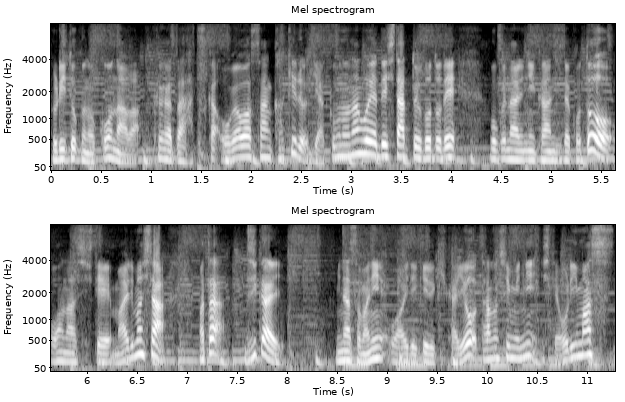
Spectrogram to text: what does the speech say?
フリートークのコーナーは9月20日小川さん×逆物名古屋でしたということで僕なりに感じたことをお話ししてまいりましたまた次回皆様にお会いできる機会を楽しみにしております。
